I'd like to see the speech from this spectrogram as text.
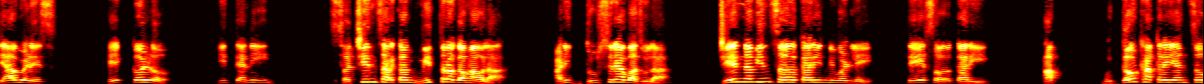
त्यावेळेस हे कळलं की त्यांनी सचिन सारखा मित्र गमावला आणि दुसऱ्या बाजूला जे नवीन सहकारी निवडले ते सहकारी आप उद्धव ठाकरे यांचं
